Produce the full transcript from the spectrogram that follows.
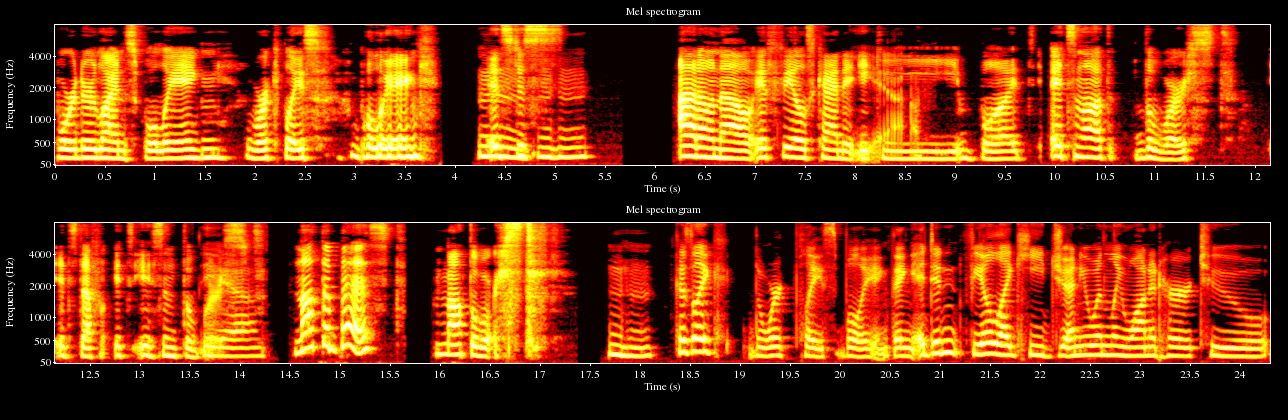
borderlines bullying, workplace bullying. It's Mm, just- mhm. I don't know, it feels kind of Yeah. icky, but it's not the worst. It's definitely it isn't the worst. Yeah. Not the best, not the worst. Mm-hmm. Because, like, the workplace bullying thing, it didn't feel like he genuinely wanted her to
